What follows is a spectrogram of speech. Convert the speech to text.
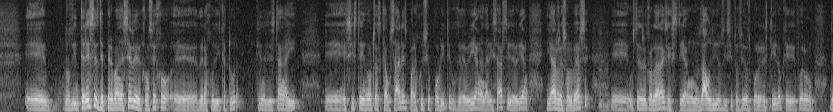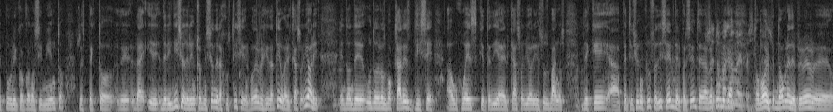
los intereses de permanecer en el Consejo de la Judicatura, quienes están ahí, eh, existen otras causales para juicio político que deberían analizarse y deberían ya resolverse. Eh, ustedes recordarán que existían unos audios y situaciones por el estilo que fueron de público conocimiento respecto del inicio de la intromisión de la justicia en el Poder Legislativo, en el caso Llori, en donde uno de los vocales dice a un juez que tenía el caso Llori en sus manos, de que a petición incluso, dice él, del presidente de la República, tomó el nombre del primer eh,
